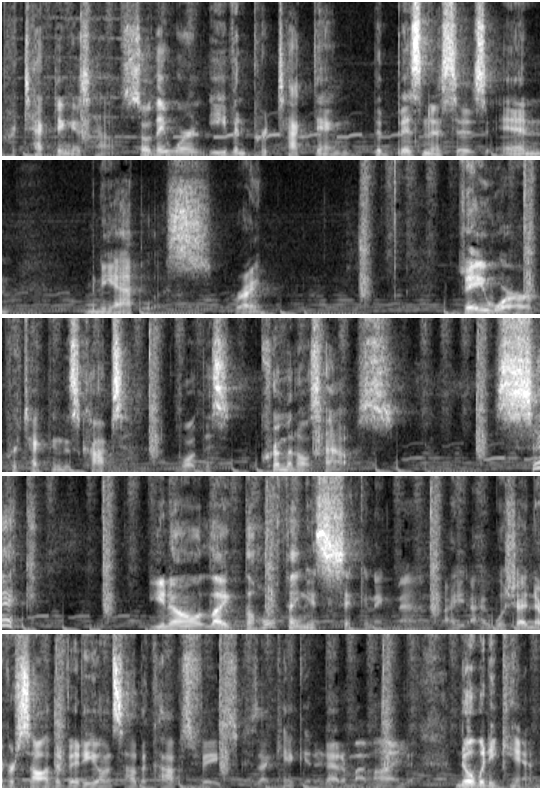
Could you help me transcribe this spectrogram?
protecting his house. So they weren't even protecting the businesses in Minneapolis, right? They were protecting this cop's, well, this criminal's house. Sick. You know, like the whole thing is sickening, man. I, I wish I never saw the video and saw the cop's face because I can't get it out of my mind. Nobody can.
